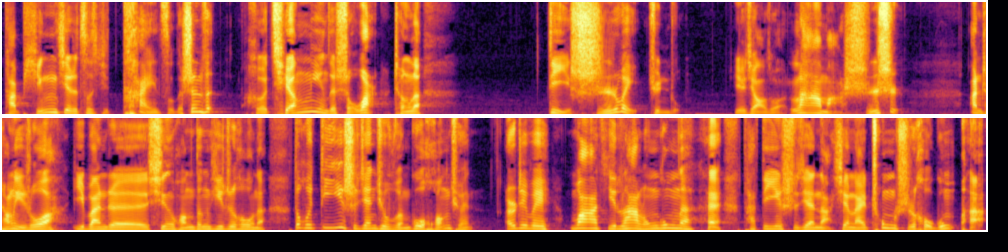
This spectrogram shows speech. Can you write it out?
他凭借着自己太子的身份和强硬的手腕，成了第十位君主，也叫做拉玛十世。按常理说啊，一般这新皇登基之后呢，都会第一时间去稳固皇权。而这位挖吉拉隆功呢，嘿，他第一时间呢，先来充实后宫啊。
